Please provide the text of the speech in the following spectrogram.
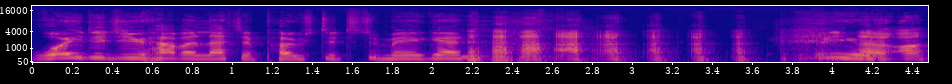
Why did you have a letter posted to me again? You- No, uh,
